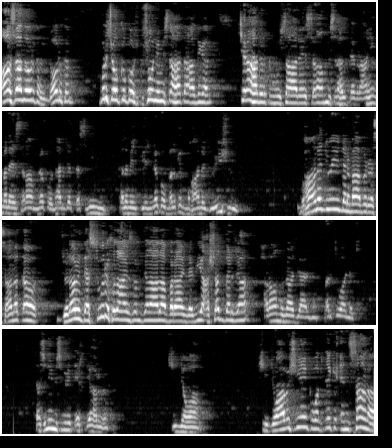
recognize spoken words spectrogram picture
آسا دور کن دور کن بر چوک کو کوش کشونی مستحاتا آدگر چرا حضرت موسیٰ علیہ السلام مثل حضرت ابراہیم علیہ السلام نکو ہر جا تسلیم کلمہ پیج نکو، بلکہ بہانہ جوئی شروع بہانہ جوئی در باب الرسالت جلو دستور خدا عزل جلالہ برای نبی اشد درجہ حرام و ناجائز پرچو آجا تسلیم صورت اختیار رکھو چی جواب؟ چی جواب ہے کہ وقت کہ انسانا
